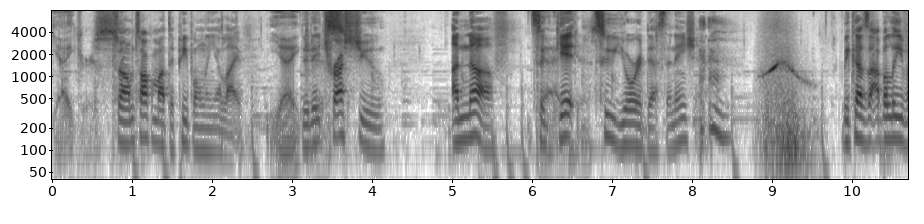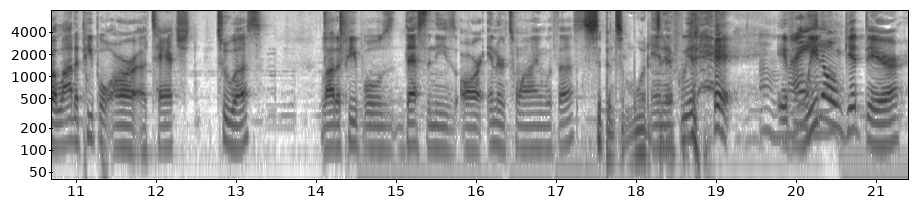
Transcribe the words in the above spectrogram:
Yikers. So I'm talking about the people in your life. Yikers. Do they trust you enough to get to your destination? because I believe a lot of people are attached to us. A lot of people's destinies are intertwined with us. Sipping some water And today. if we if we don't get there,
